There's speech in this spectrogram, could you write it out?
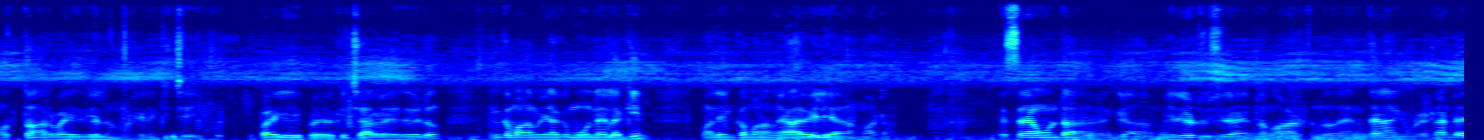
మొత్తం అరవై ఐదు వేలు అనమాట ఈయనకి ఇచ్చి. ఇప్పుడు ఇప్పుడు ఇచ్చి అరవై ఐదు వేలు ఇంకా మనం ఈయనకి మూడు నెలలకి మళ్ళీ ఇంకా మనం యాభై వేలు ఇవ్వాలన్నమాట ఇస్తూనే ఉంటారు ఇంకా మీరు కూడా చూసిరా ఎట్లా మాట్లాడుతుందో. ఎంతైనా ఇప్పుడు ఎట్లా అంటే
